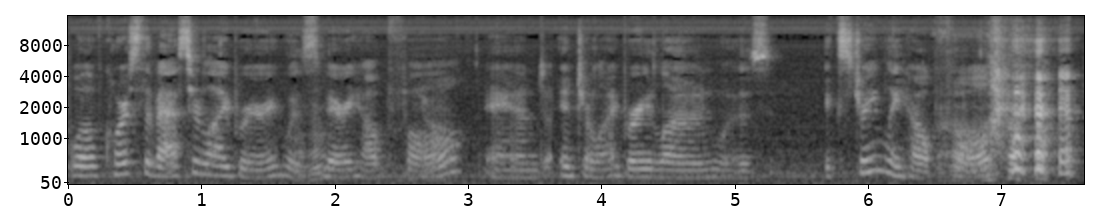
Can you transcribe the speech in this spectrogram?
Well, of course, the Vassar Library was Uh-huh. very helpful, and interlibrary loan was extremely helpful. Uh-huh.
